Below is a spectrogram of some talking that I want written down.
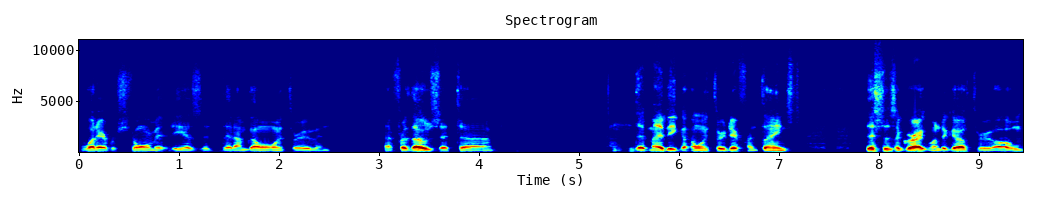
whatever storm it is that, that I'm going through. And uh, for those that, uh, that may be going through different things, this is a great one to go through. Oh,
